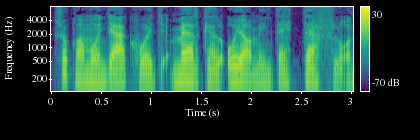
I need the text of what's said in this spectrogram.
Sokan mondják, hogy Merkel olyan, mint egy teflon,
